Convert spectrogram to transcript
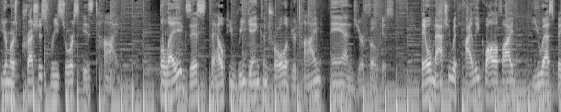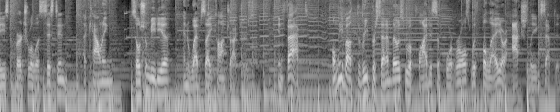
your most precious resource is time. Belay exists to help you regain control of your time and your focus. They will match you with highly qualified, US based virtual assistant, accounting, social media, and website contractors. In fact, only about 3% of those who apply to support roles with Belay are actually accepted.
